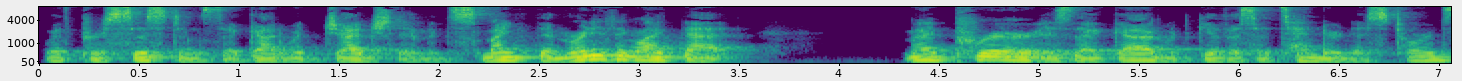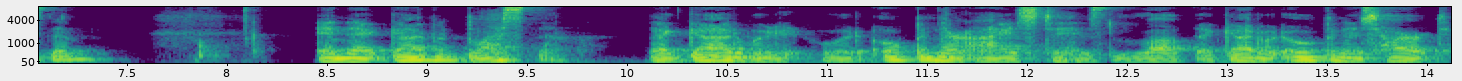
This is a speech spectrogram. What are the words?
with persistence that God would judge them and smite them or anything like that. My prayer is that God would give us a tenderness towards them and that God would bless them, that God would, would open their eyes to his love, that God would open his heart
